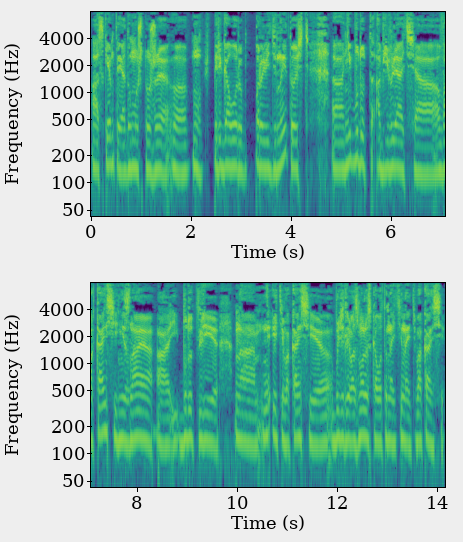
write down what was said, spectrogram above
а с кем-то, я думаю, что уже ну, переговоры проведены, то есть э, не будут объявлять э, вакансии, не зная, а, будут ли на эти вакансии, будет ли возможность кого-то найти на эти вакансии.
